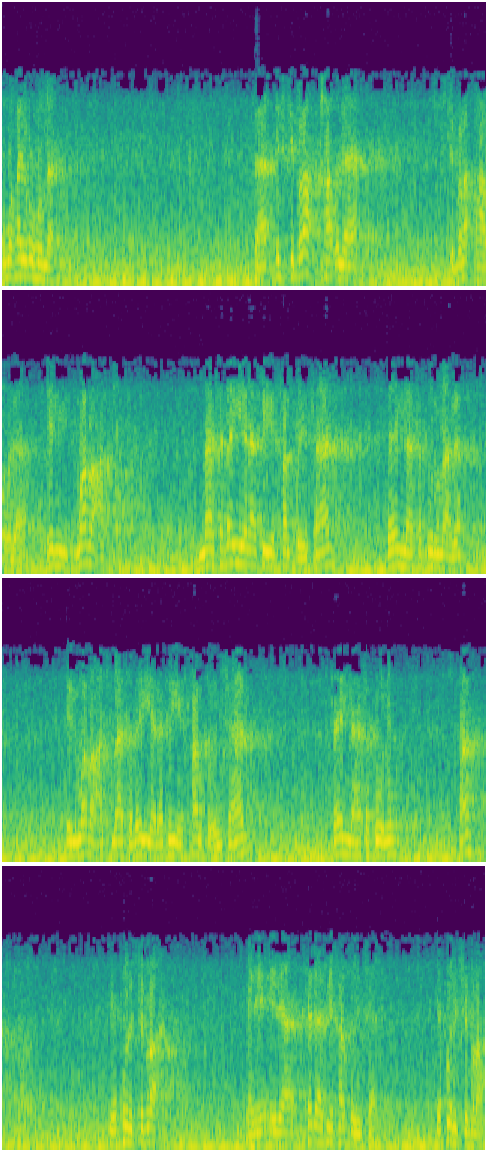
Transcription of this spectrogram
وغيرهما فاستبراء هؤلاء استبراء هؤلاء إن وضعت ما تبين فيه خلق إنسان فإنها تكون ماذا؟ إن وضعت ما تبين فيه خلق إنسان فإنها تكون ها؟ يكون استبراء. يعني إذا ابتدأ فيه خلق إنسان يكون استبراء.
